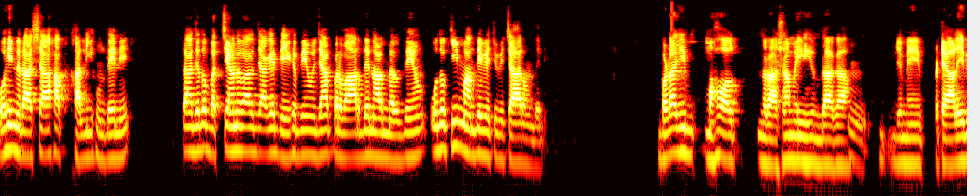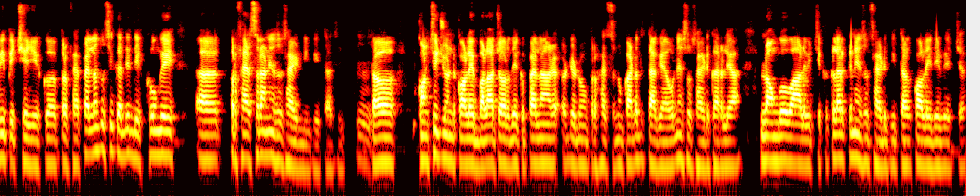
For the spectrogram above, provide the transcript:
ਉਹੀ ਨਿਰਾਸ਼ਾ ਹੱਥ ਖਾਲੀ ਹੁੰਦੇ ਨੇ। ਤਾਂ ਜਦੋਂ ਬੱਚਿਆਂ ਨਾਲ ਜਾ ਕੇ ਦੇਖਦੇ ਹੋ ਜਾਂ ਪਰਿਵਾਰ ਦੇ ਨਾਲ ਮਿਲਦੇ ਹੋ ਉਦੋਂ ਕੀ ਮਨ ਦੇ ਵਿੱਚ ਵਿਚਾਰ ਆਉਂਦੇ ਨੇ? ਬੜਾ ਜੀ ਮਾਹੌਲ ਨਿਰਾਸ਼ਾਮਈ ਹੁੰਦਾਗਾ ਜਿਵੇਂ ਪਟਿਆਲੇ ਵੀ ਪਿੱਛੇ ਜੇ ਇੱਕ ਪ੍ਰੋਫੈ ਪਹਿਲਾਂ ਤੁਸੀਂ ਕਦੇ ਦੇਖੋਗੇ ਪ੍ਰੋਫੈਸਰਾਂ ਨੇ ਸੁਸਾਈਡ ਨਹੀਂ ਕੀਤਾ ਸੀ। ਤਾਂ ਕਨਸਟੀਚੂਐਂਟ ਕਾਲਜ ਬਲਾਚੌਰ ਦੇ ਇੱਕ ਪਹਿਲਾਂ ਜਦੋਂ ਪ੍ਰੋਫੈਸਰ ਨੂੰ ਕੱਢ ਦਿੱਤਾ ਗਿਆ ਉਹਨੇ ਸੁਸਾਈਡ ਕਰ ਲਿਆ। ਲੌਂਗੋਵਾਲ ਵਿੱਚ ਇੱਕ ਕਲਰਕ ਨੇ ਸੁਸਾਈਡ ਕੀਤਾ ਕਾਲਜ ਦੇ ਵਿੱਚ।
